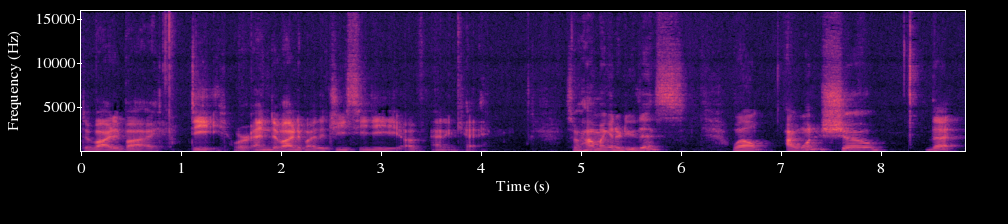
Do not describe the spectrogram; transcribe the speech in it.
divided by d, or n divided by the GCD of n and k. So how am I going to do this? Well, I want to show that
